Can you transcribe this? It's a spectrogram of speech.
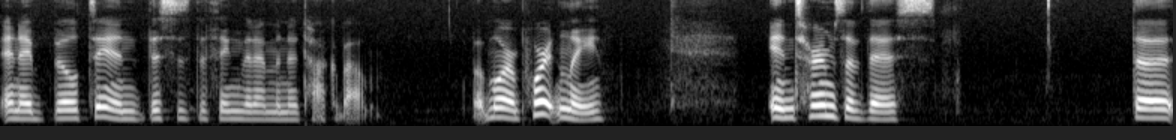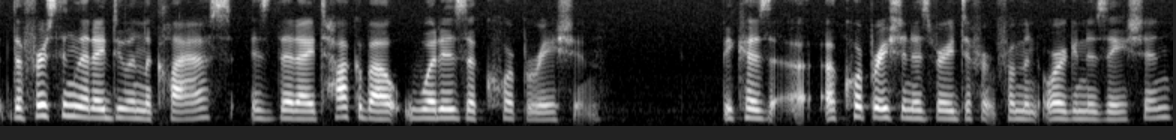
and I built in this is the thing that I'm going to talk about. But more importantly, in terms of this, the, the first thing that I do in the class is that I talk about what is a corporation. Because a, a corporation is very different from an organization.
